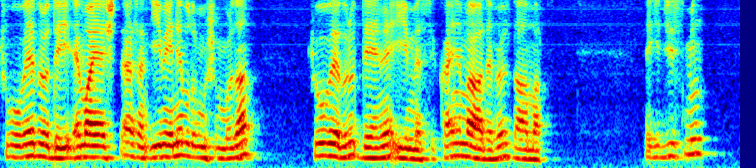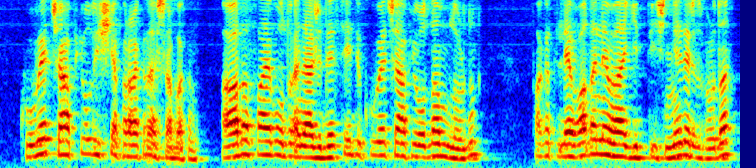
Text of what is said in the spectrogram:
Q V bölü D'yi MA'ya eşitlersen ivmeyi ne bulurmuşum buradan? Q V bölü DM ivmesi. Kayınvalide bölü damat. Peki cismin kuvvet çarpı yol işi yapar arkadaşlar bakın. A'da sahip olduğu enerji deseydi kuvvet çarpı yoldan bulurdun. Fakat levhadan levhaya gittiği için ne deriz burada?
